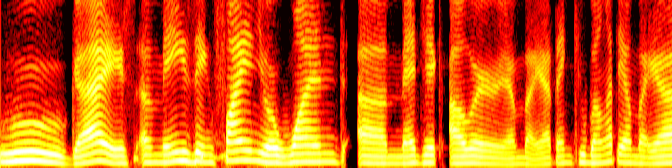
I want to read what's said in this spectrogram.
Ooh, guys, amazing. Find your one uh, magic hour ya Mbak ya. Thank you banget ya Mbak ya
